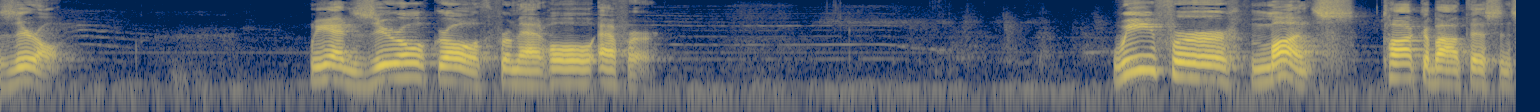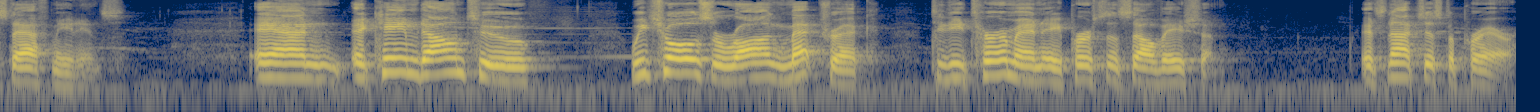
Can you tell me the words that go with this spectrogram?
Zero. We had zero growth from that whole effort. We, for months, talked about this in staff meetings. And it came down to we chose the wrong metric to determine a person's salvation. It's not just a prayer,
